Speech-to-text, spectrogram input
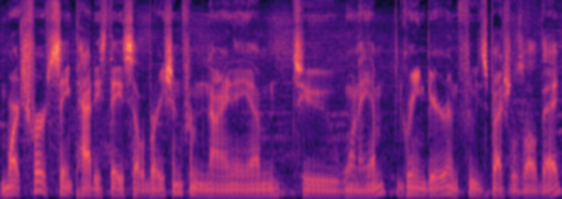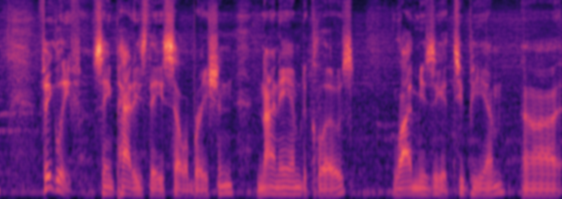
March 1st, St. Patty's Day celebration from 9 a.m. to 1 a.m. Green beer and food specials all day. Fig Leaf, St. Patty's Day celebration, 9 a.m. to close. Live music at 2 p.m. Uh,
